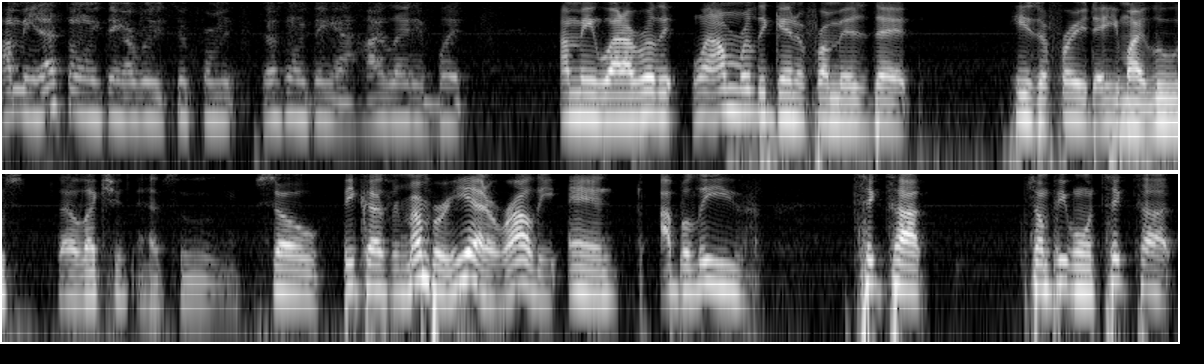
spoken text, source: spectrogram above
I mean, that's the only thing I really took from it. That's the only thing I highlighted. But I mean, what I really, what I'm really getting from is that he's afraid that he might lose the election. Absolutely. So because remember, he had a rally, and I believe TikTok, some people on TikTok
